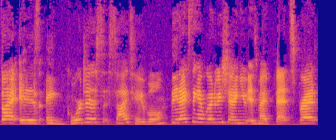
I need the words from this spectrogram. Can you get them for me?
but it is a gorgeous side table. The next thing I'm going to be showing you is my bedspread.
